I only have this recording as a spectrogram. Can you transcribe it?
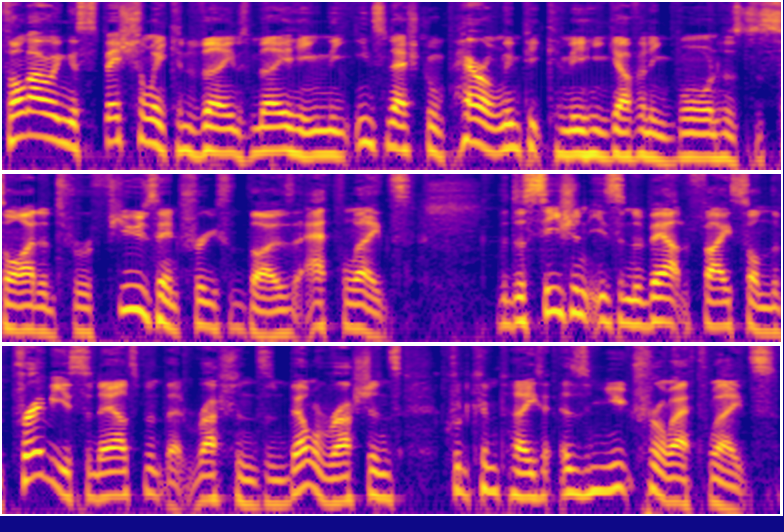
Following a specially convened meeting, the International Paralympic Committee governing board has decided to refuse entry for those athletes. The decision is an about face on the previous announcement that Russians and Belarusians could compete as neutral athletes.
